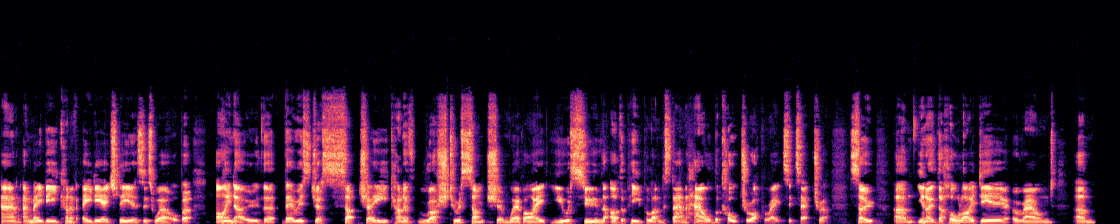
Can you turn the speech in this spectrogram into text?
and, and maybe kind of ADHDers as well. But I know that there is just such a kind of rush to assumption whereby you assume that other people understand how the culture operates, etc. So, um, you know, the whole idea around um,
